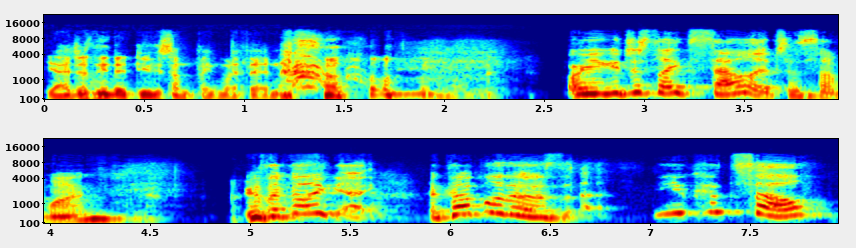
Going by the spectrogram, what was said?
yeah, I just need to do something with it now. Or you could just like sell it to someone. Because I feel like uh, a couple of those you could sell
